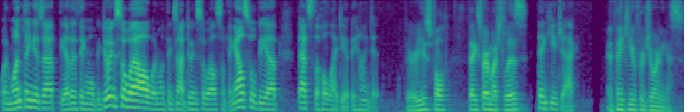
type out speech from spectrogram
when one thing is up, the other thing won't be doing so well. When one thing's not doing so well, something else will be up. That's the whole idea behind it. Very useful. Thanks very much, Liz. Thank you, Jack and thank you for joining us.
